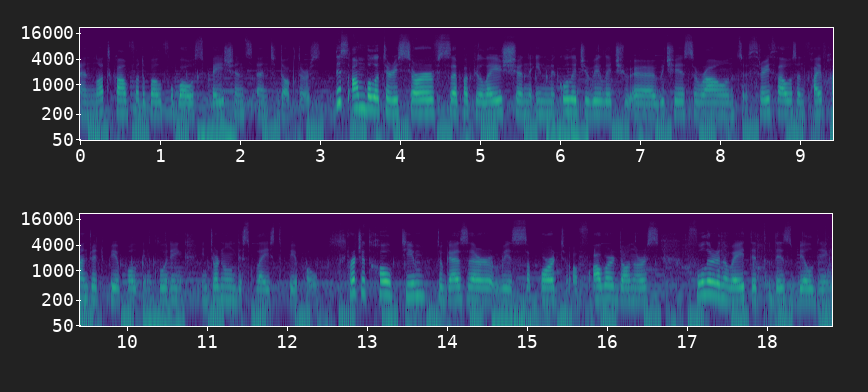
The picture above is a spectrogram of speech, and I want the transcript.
and not comfortable for both patients and doctors. This ambulatory serves a population in Mikulici village, uh, which is around 3,500 people, including internally displaced people. Project Hope team, together with support of our donors, fully renovated this building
